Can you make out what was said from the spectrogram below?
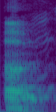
Oh.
